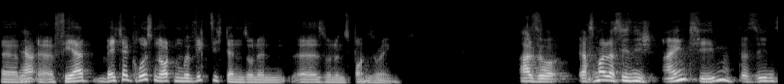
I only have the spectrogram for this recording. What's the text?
ähm, ja. äh, fährt. Welcher Größenordnung bewegt sich denn so ein, äh, so ein Sponsoring? Also erstmal, das ist nicht ein Team, das sind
